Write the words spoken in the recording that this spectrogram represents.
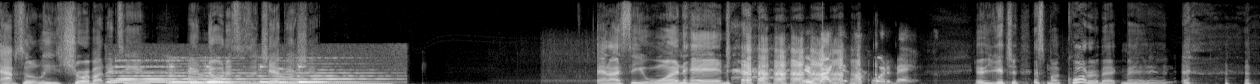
absolutely sure about their team and know this is a championship. And I see one hand. If I get my quarterback, If you get your, it's my quarterback, man.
